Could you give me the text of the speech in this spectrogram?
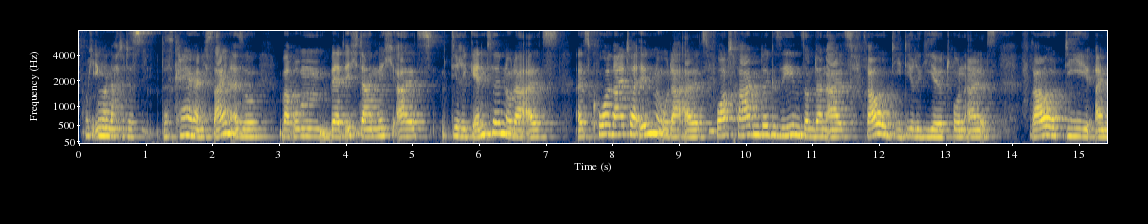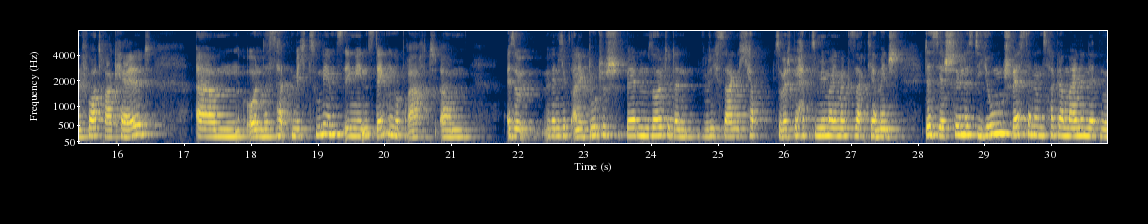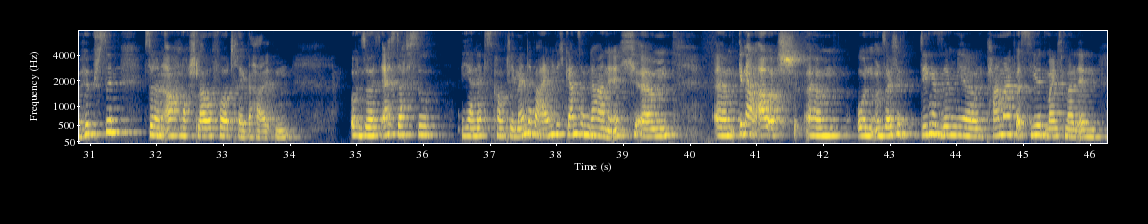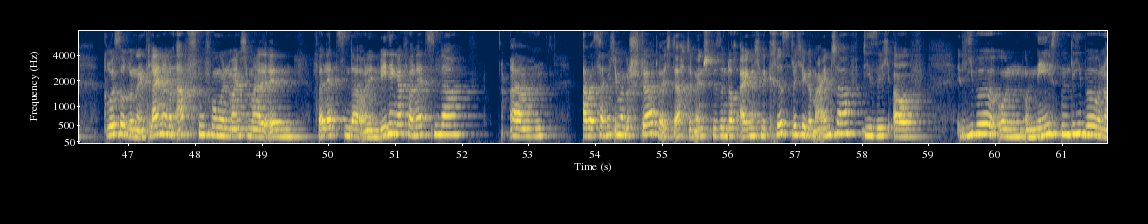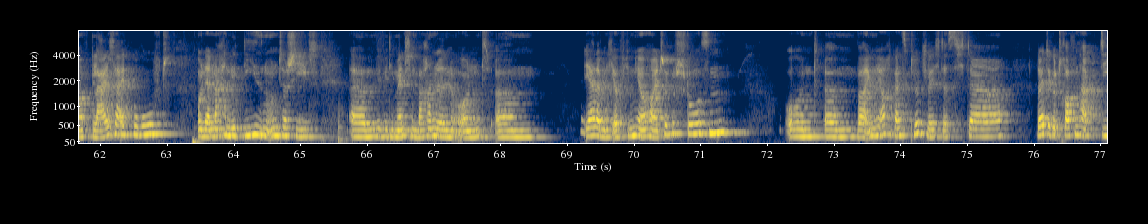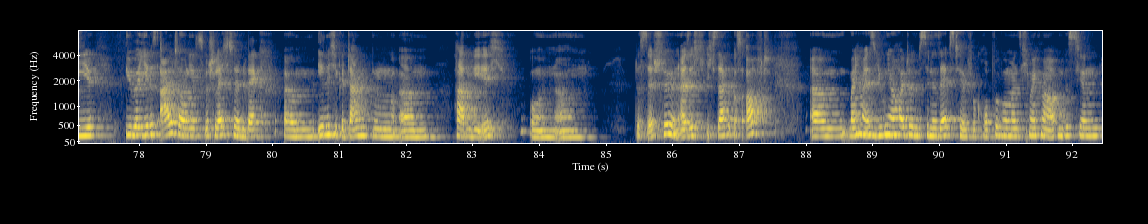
wo ich irgendwann dachte, das, das kann ja gar nicht sein. Also warum werde ich da nicht als Dirigentin oder als, als Chorleiterin oder als Vortragende gesehen, sondern als Frau, die dirigiert und als Frau, die einen Vortrag hält. Ähm, und das hat mich zunehmend irgendwie ins Denken gebracht. Ähm, also wenn ich jetzt anekdotisch werden sollte, dann würde ich sagen, ich habe zum Beispiel hat zu mir mal jemand gesagt, ja Mensch, das ist ja schön, dass die jungen Schwestern unserer Gemeinde nicht nur hübsch sind, sondern auch noch schlaue Vorträge halten. Und so als erstes dachte ich so, ja, nettes Kompliment, aber eigentlich ganz und gar nicht. Ähm, ähm, genau, ouch. Ähm, und, und solche Dinge sind mir ein paar Mal passiert, manchmal in größeren, in kleineren Abstufungen, manchmal in verletzender und in weniger verletzender. Aber es hat mich immer gestört, weil ich dachte, Mensch, wir sind doch eigentlich eine christliche Gemeinschaft, die sich auf Liebe und, und Nächstenliebe und auf Gleichheit beruft. Und dann machen wir diesen Unterschied, ähm, wie wir die Menschen behandeln. Und ähm, ja, da bin ich auf Junior heute gestoßen und ähm, war irgendwie auch ganz glücklich, dass ich da Leute getroffen habe, die über jedes Alter und jedes Geschlecht hinweg ähm, ähnliche Gedanken ähm, haben wie ich. Und ähm, das ist sehr schön. Also ich, ich sage das oft. Ähm, manchmal ist Junior heute ein bisschen eine Selbsthilfegruppe, wo man sich manchmal auch ein bisschen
